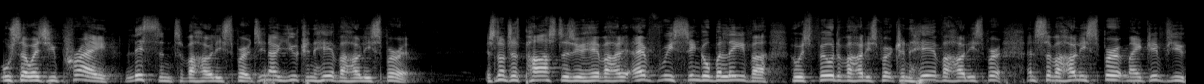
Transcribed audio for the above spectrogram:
Also, as you pray, listen to the Holy Spirit. Do you know you can hear the Holy Spirit? It's not just pastors who hear the Holy Every single believer who is filled with the Holy Spirit can hear the Holy Spirit. And so the Holy Spirit may give you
